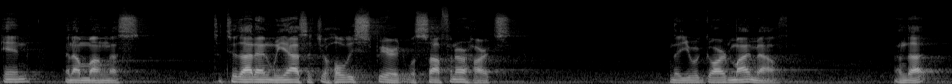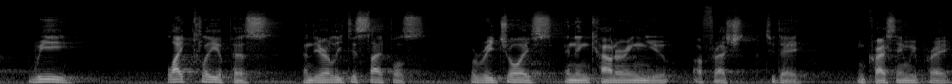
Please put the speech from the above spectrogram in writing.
in and among us. To, to that end, we ask that your Holy Spirit will soften our hearts, and that you would guard my mouth, and that we, like Cleopas and the early disciples, will rejoice in encountering you afresh today. In Christ's name we pray.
